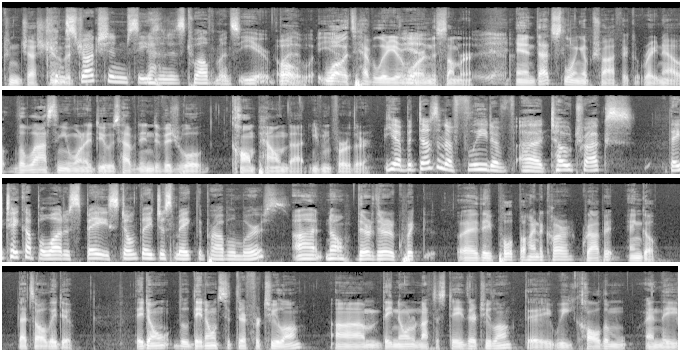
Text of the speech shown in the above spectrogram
congestion. Construction season is 12 months a year, by the Oh, way. well, Yeah. it's heavier more Yeah. in the summer. And that's slowing up traffic right now. The last thing you want to do is have an individual compound that even further. yeah, but doesn't a fleet of uh, tow trucks, they take up a lot of space. Don't they just make the problem worse? Uh, no, they're they're quick. Uh, they pull up behind a car, grab it, and go. That's all they do. They don't they don't sit there for too long. Um, they know not to stay there too long. They we call them and they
